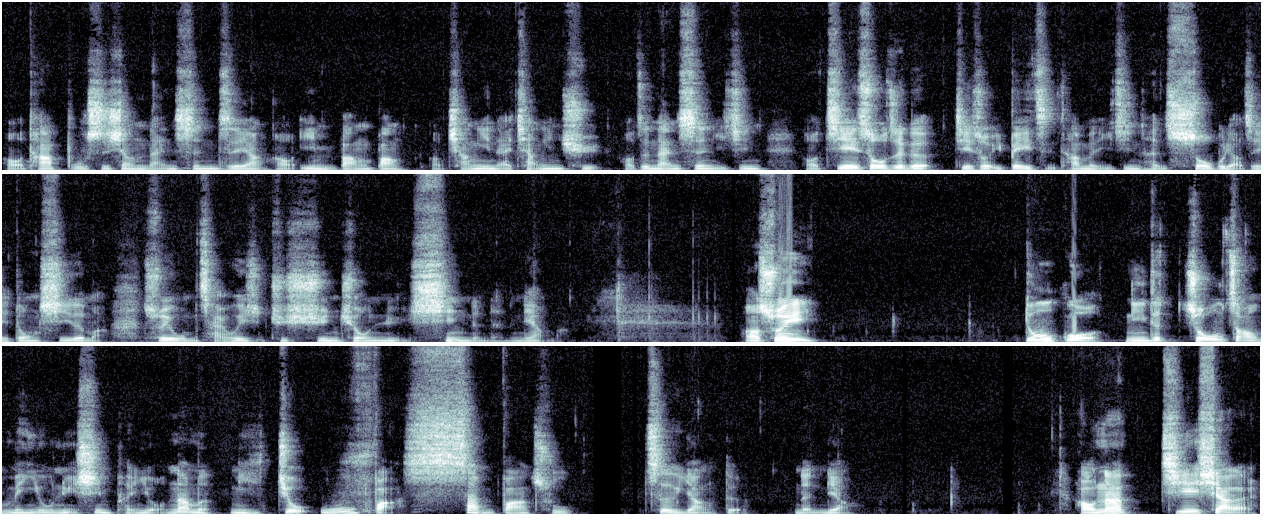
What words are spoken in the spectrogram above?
哦，他不是像男生这样哦硬邦邦哦强硬来强硬去哦，这男生已经哦接收这个接收一辈子，他们已经很受不了这些东西了嘛，所以我们才会去寻求女性的能量嘛。啊，所以如果你的周遭没有女性朋友，那么你就无法散发出这样的能量。好，那接下来。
